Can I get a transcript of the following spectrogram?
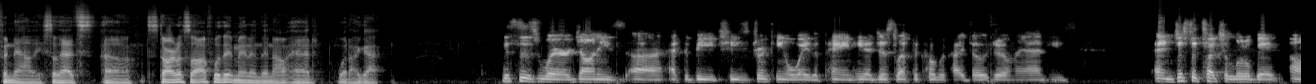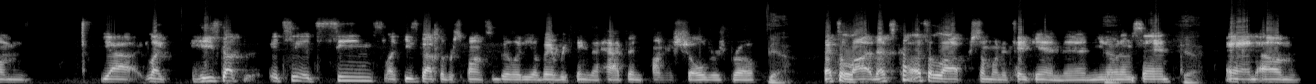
finale. So that's uh start us off with it, man, and then I'll add what I got. this is where Johnny's uh, at the beach. He's drinking away the pain. He had just left the Cobra Kai dojo, man. He's and just to touch a little bit, um, yeah, like he's got it. It seems like he's got the responsibility of everything that happened on his shoulders, bro. Yeah, That's a lot. That's kind of, that's a lot for someone to take in, man. You know Yeah. what I'm saying? Yeah. And um,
